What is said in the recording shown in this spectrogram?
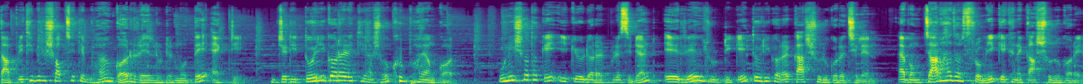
তা পৃথিবীর সবচেয়ে ভয়ঙ্কর রেল রুটের মধ্যে একটি, যেটি তৈরি করার ইতিহাসও খুব ভয়ঙ্কর। উনিশ শতকে ইকুয়েডরের প্রেসিডেন্ট এই রেল রুটটিকে তৈরি করার কাজ শুরু করেছিলেন এবং চার হাজার শ্রমিক এখানে কাজ শুরু করে।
